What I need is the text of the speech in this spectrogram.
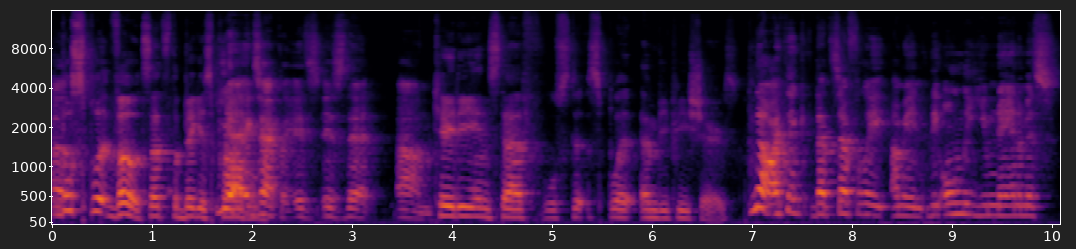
uh, They'll split votes. That's the biggest problem. yeah exactly is is that um KD and Steph will st- split MVP shares. No, I think that's definitely. I mean, the only unanimous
